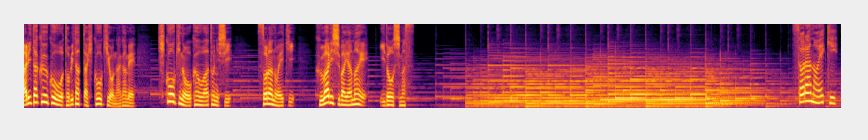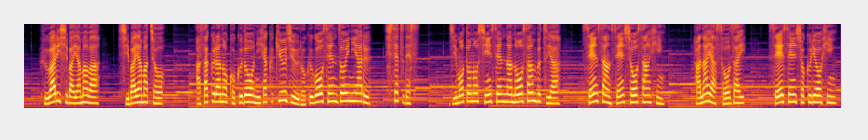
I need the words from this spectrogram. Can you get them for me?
成田空港を飛び立った飛行機を眺め飛行機の丘を後にし空の駅ふわり芝山へ移動します。空の駅ふわり芝山は芝山町朝倉の国道296号線沿いにある施設です。地元の新鮮な農産物や生産鮮商産品花や惣菜生鮮食料品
